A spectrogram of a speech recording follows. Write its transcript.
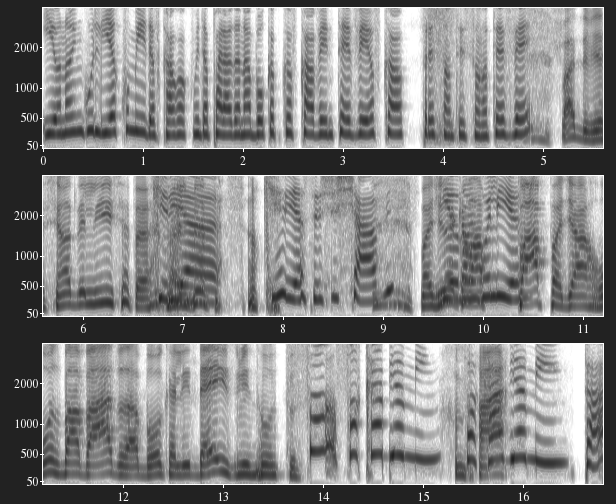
e eu não engolia comida. Eu ficava com a comida parada na boca porque eu ficava vendo TV, eu ficava prestando atenção na TV. Devia ser uma delícia a tua, Queria- alimentação. Queria assistir Chaves Imagina e eu não engolia. papa de arroz babado na boca ali, 10 minutos. Só, só cabe a mim. Só Bah. cabe a mim, tá?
